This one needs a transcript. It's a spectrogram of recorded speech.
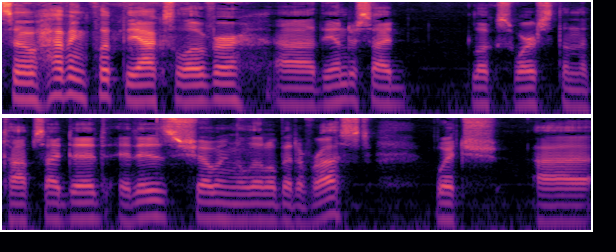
So having flipped the axle over, uh, the underside looks worse than the top side did. It is showing a little bit of rust, which uh,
